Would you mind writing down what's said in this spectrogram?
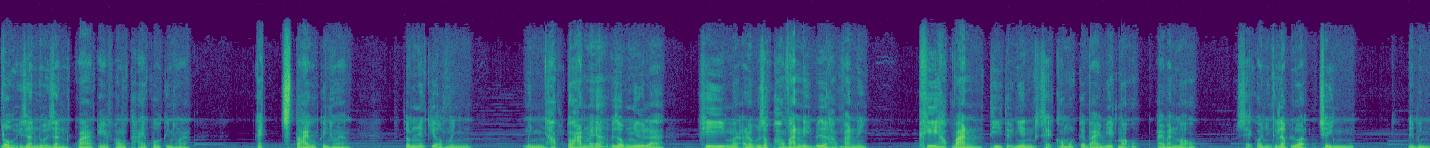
đổi dần đổi dần qua cái phong thái của kinh hoàng, cách style của kinh hoàng. Giống như kiểu mình mình học toán vậy á giống như là khi mà à, học văn đi bây giờ học văn đi. Khi học văn thì tự nhiên sẽ có một cái bài viết mẫu bài văn mẫu. Sẽ có những cái lập luận chính để mình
